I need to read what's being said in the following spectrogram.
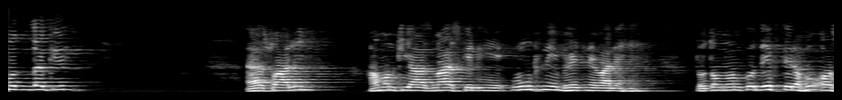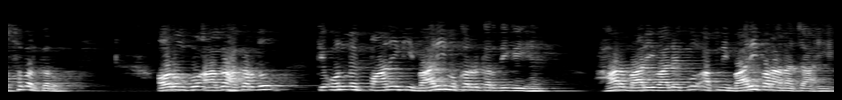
مدكر۔ اے صالح؟ ہم ان کی آزمائش کے لیے اونٹنی بھیجنے والے ہیں۔ تو تم ان کو دیکھتے رہو اور صبر کرو۔ اور ان کو آگاہ کر دو کہ ان میں پانی کی باری مقرر کر دی گئی ہے۔ ہر باری والے کو اپنی باری پر آنا چاہیے۔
